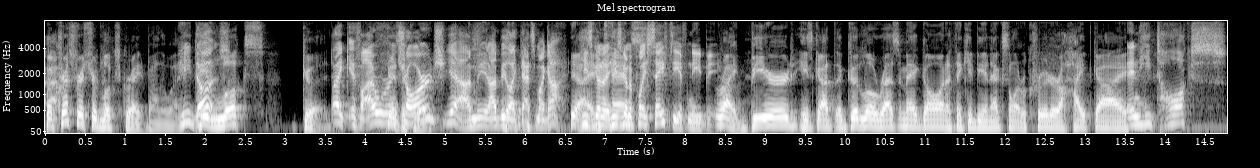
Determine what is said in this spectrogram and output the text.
But Chris Richard looks great, by the way. He does. He looks good. like, if I were Physically. in charge, yeah, I mean, I'd be like, that's my guy. Yeah, he's gonna he's gonna play safety if need be. Right, beard. He's got a good little resume going. I think he'd be an excellent recruiter, a hype guy. and he talks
